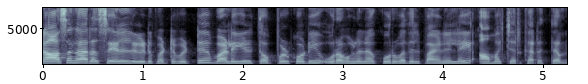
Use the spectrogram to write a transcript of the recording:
நாசகார செயலில் ஈடுபட்டுவிட்டு வழியில் தொப்புள் கொடி உறவுகள் என கூறுவதில் பயனில்லை அமைச்சர் கருத்து.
